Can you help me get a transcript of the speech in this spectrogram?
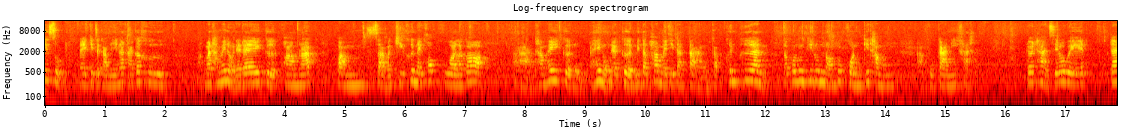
ที่สุดในกิจกรรมนี้นะคะก็คือ มันทำให้หนูเนี่ยได้เกิดความรักความสามัคคีขึ้นในครอบครัว แล้วก็ทำาให้เกิดหนูให้หนูเนี่ยเกิดมิตรภาพไมตรีต่างๆ กับเพื่อนๆ แล้วก็รุ่นพี่รุ่นน้องทุกคนที่ทำอ่าโครงการนี้ค่ะ โดยฐาน Zero Waste ได้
